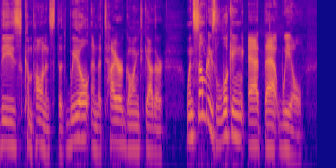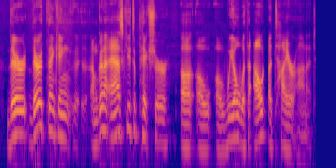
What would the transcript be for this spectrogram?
these components, the wheel and the tire going together, when somebody's looking at that wheel, they're they're thinking, I'm going to ask you to picture a, a, a wheel without a tire on it.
